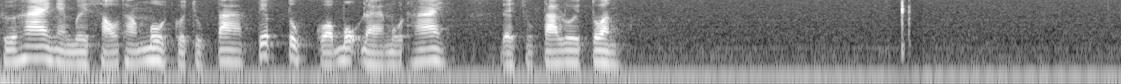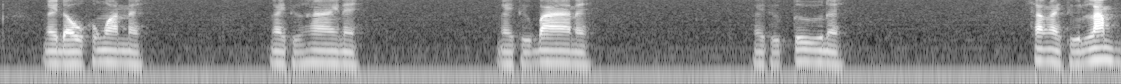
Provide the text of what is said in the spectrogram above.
Thứ hai, ngày 16 tháng 1 của chúng ta tiếp tục có bộ đề 12 để chúng ta lui tuần. Ngày đầu không ăn này. Ngày thứ hai này. Ngày thứ ba này. Ngày thứ tư này. Sang ngày thứ năm,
